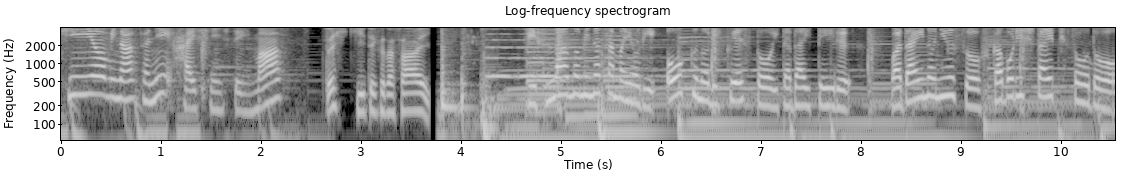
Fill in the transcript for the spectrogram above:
金曜日の朝に配信しています。ぜひ聞いてくださいリスナーの皆様より多くのリクエストをいただいている話題のニュースを深掘りしたエピソード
